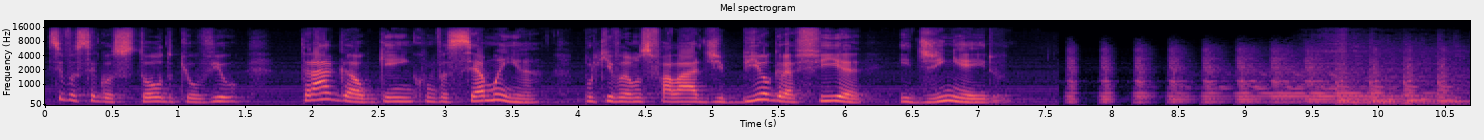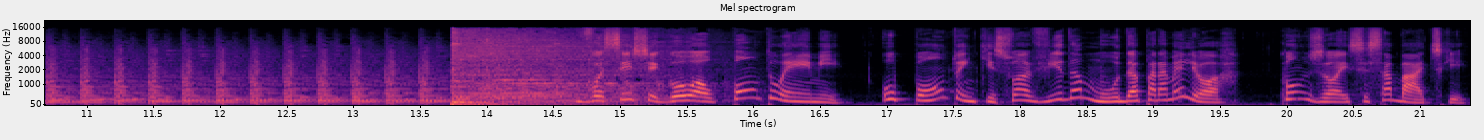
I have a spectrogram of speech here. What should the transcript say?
Se você gostou do que ouviu, traga alguém com você amanhã, porque vamos falar de biografia e dinheiro. Você chegou ao ponto M o ponto em que sua vida muda para melhor, com Joyce Sabatsky.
